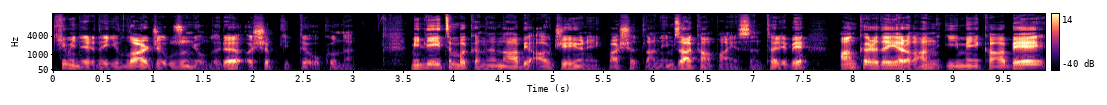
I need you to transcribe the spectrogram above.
kimileri de yıllarca uzun yolları aşıp gitti okuluna. Milli Eğitim Bakanı Nabi Avcı'ya yönelik başlatılan imza kampanyasının talebi, Ankara'da yer alan İMKB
